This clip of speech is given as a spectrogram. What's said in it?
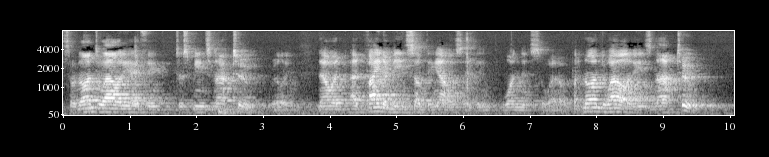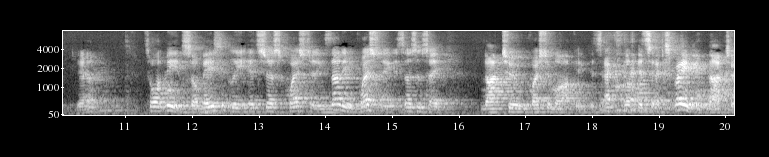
So non-duality, I think, just means not two, really. Now, Ad- Advaita means something else, I think, oneness or whatever. But non-duality is not two. Yeah? That's all it means. So basically, it's just questioning. It's not even questioning. It doesn't say not two question mark. It's it's exclaiming not two.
